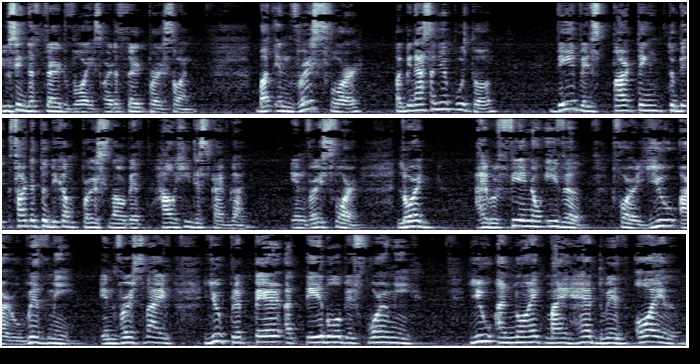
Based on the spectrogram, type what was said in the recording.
using the third voice or the third person. But in verse 4, pag binasa niyo po to, David starting to be, started to become personal with how he described God. In verse 4, Lord, I will fear no evil, for you are with me. In verse 5, you prepare a table before me. You anoint my head with oil.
